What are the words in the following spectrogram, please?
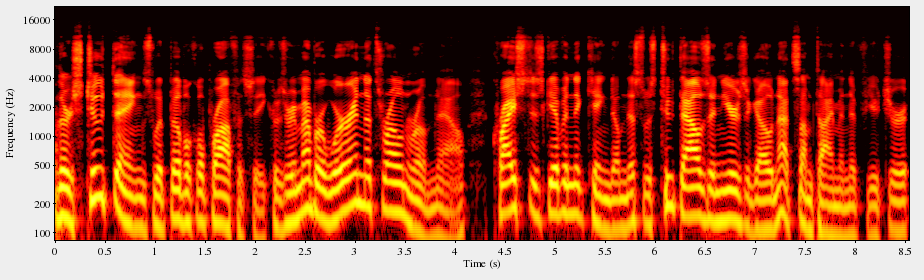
there's two things with biblical prophecy because remember we're in the throne room now. Christ is given the kingdom. This was 2000 years ago not sometime in the future.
